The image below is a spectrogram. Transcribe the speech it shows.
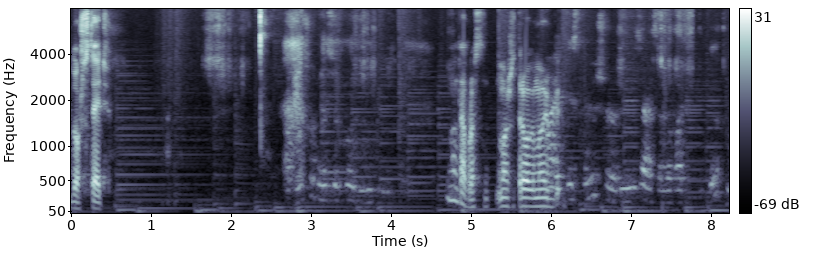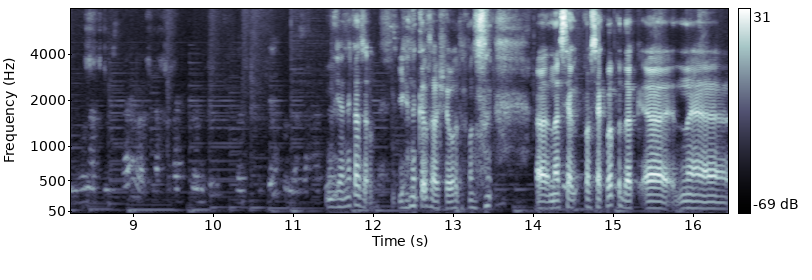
дощ стоять. Ну, так, просто може треба А, ти скажи, що нельзя заливати бутилку, і вона тобі ставила, накривати пленку, бутилку на. Я не казав. Я не казав, що його Е, на всяк, про всяк випадок е, не,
